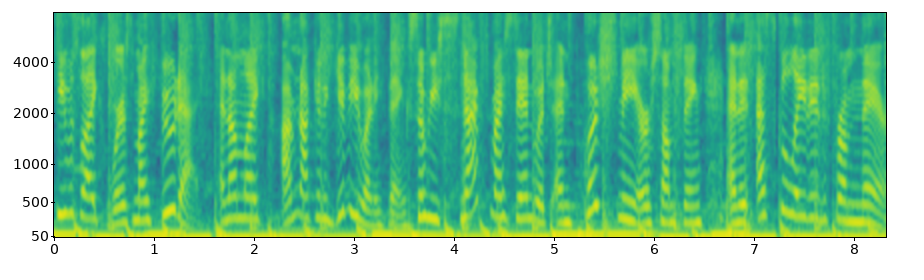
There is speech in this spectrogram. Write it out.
he was like, Where's my food at? And I'm like, I'm not gonna give you anything. So he snacked my sandwich and pushed me or something, and it escalated from there.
